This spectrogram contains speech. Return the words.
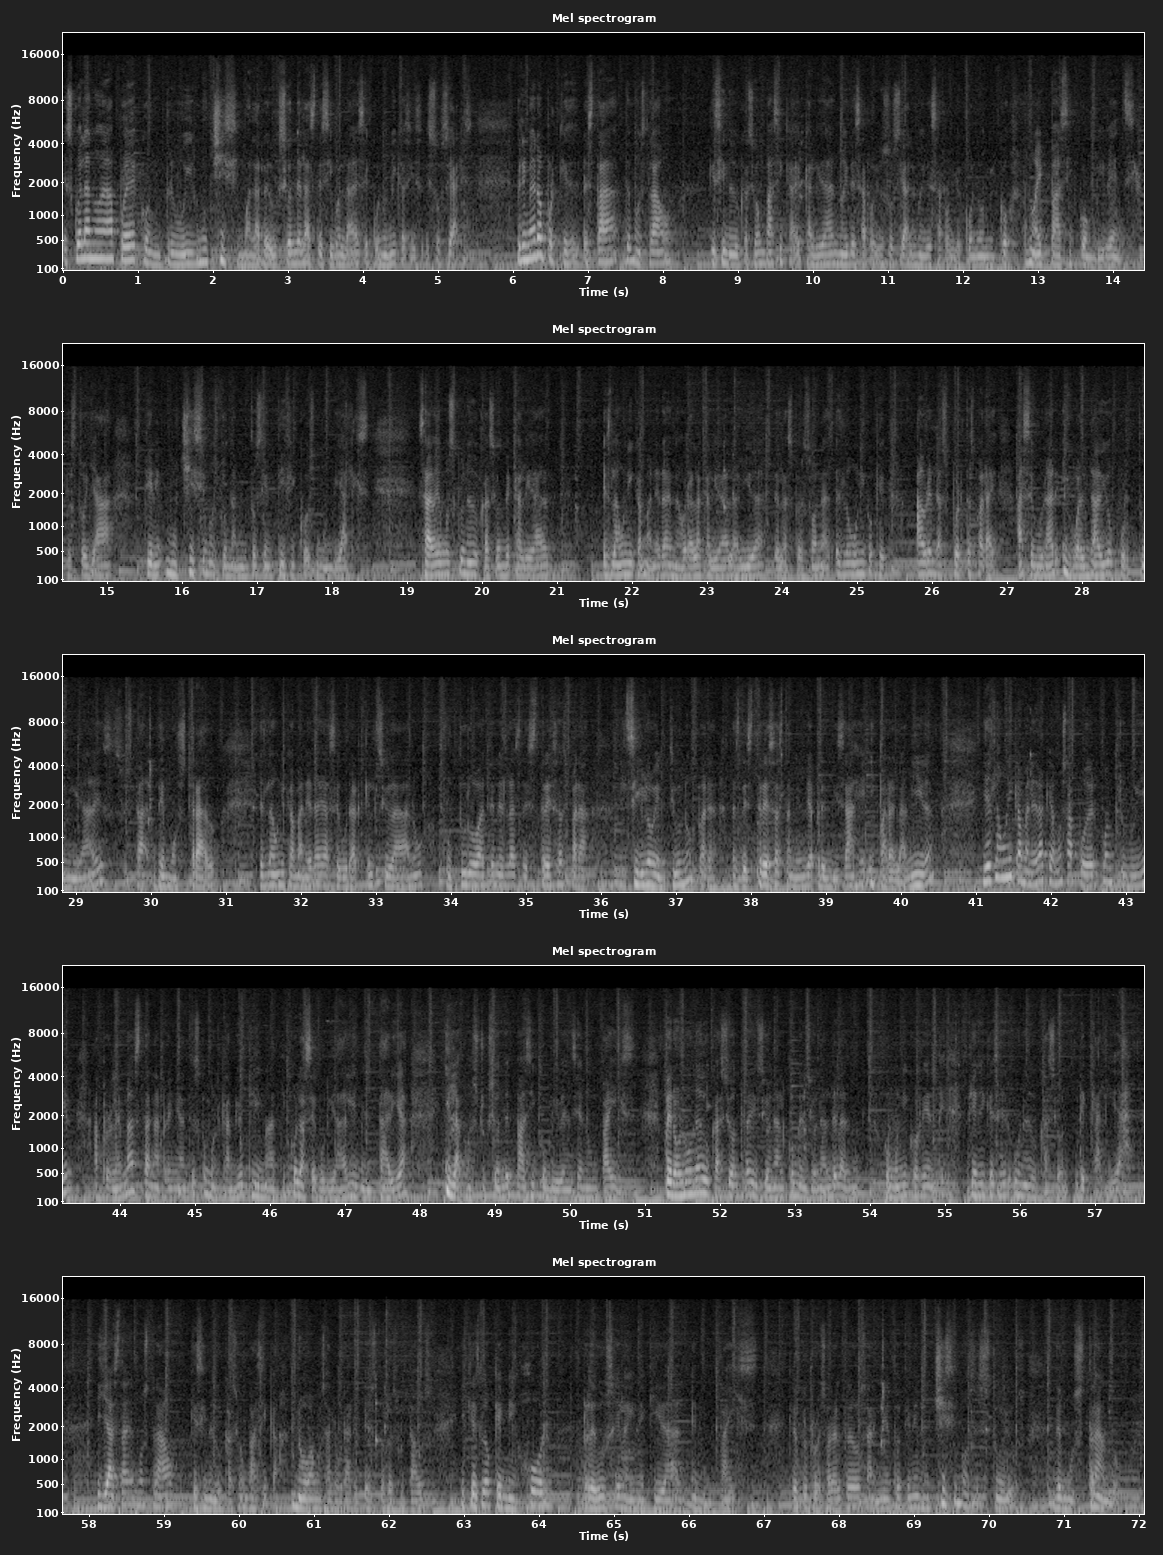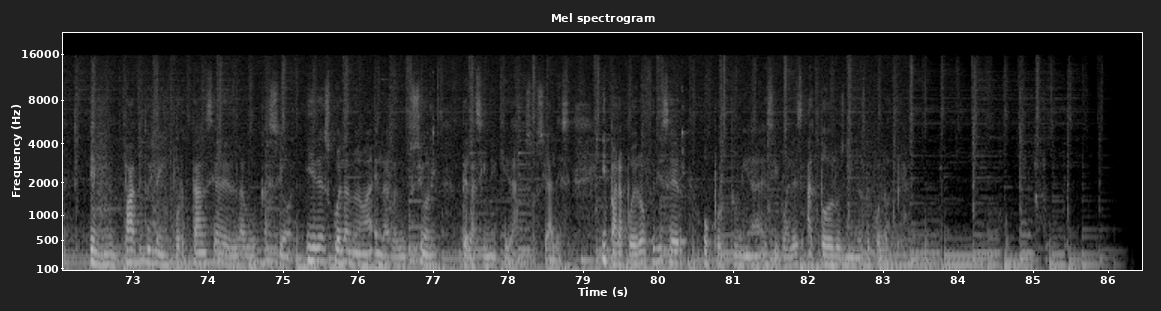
Escuela Nueva puede contribuir muchísimo a la reducción de las desigualdades económicas y, sociales. Primero porque está demostrado que sin educación básica de calidad no hay desarrollo social, no hay desarrollo económico, no hay paz y convivencia. Esto ya tiene muchísimos fundamentos científicos mundiales. Sabemos que una educación de calidad es la única manera de mejorar la calidad de la vida de las personas, es lo único que abre las puertas para asegurar igualdad de oportunidades, eso está demostrado, es la única manera de asegurar que el ciudadano futuro va a tener las destrezas para el siglo XXI, para las destrezas también de aprendizaje y para la vida. Y es la única manera que vamos a poder contribuir a problemas tan apremiantes como el cambio climático, la seguridad alimentaria y la construcción de paz y convivencia en un país. Pero no una educación tradicional, convencional de la común y corriente. Tiene que ser una educación de calidad. Y ya está demostrado que sin educación básica no vamos a lograr estos resultados y que es lo que mejor reduce la inequidad en un país. Creo que el profesor Alfredo Sarmiento tiene muchísimos estudios demostrando el impacto y la importancia de la educación y de Escuela Nueva en la reducción de las inequidades sociales y para poder ofrecer oportunidades iguales a todos los niños de Colombia.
